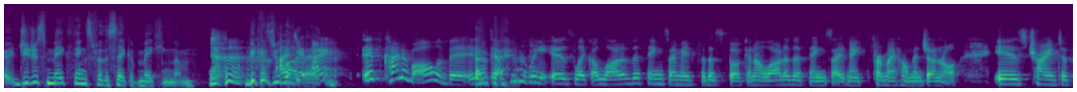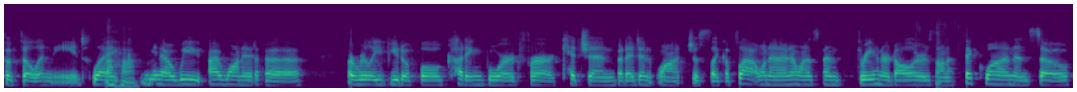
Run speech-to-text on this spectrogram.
do you just make things for the sake of making them because you love do, it I, it's kind of all of it. It okay. definitely is like a lot of the things I made for this book and a lot of the things I make for my home in general is trying to fulfill a need. Like, uh-huh. you know, we I wanted a a really beautiful cutting board for our kitchen, but I didn't want just like a flat one and I don't want to spend $300 on a thick one and so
